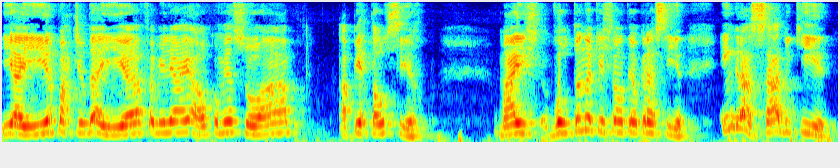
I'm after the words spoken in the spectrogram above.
E aí, a partir daí, a família real começou a apertar o cerco. Mas, voltando à questão da teocracia, engraçado que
